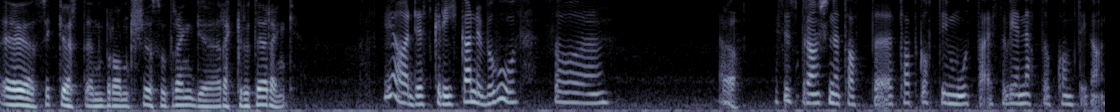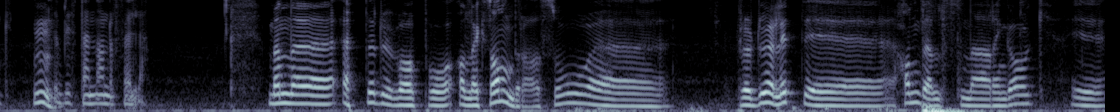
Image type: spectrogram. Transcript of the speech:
er sikkert en bransje som trenger rekruttering? Ja, det er skrikende behov. Så ja. ja. Jeg syns bransjen er tatt, tatt, godt imot dem, så vi er nettopp kommet i gang. Mm. Så det blir spennende å følge. Men eh, etter du var på Alexandra, så eh, prøvde du litt i handelsnæringa òg, i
